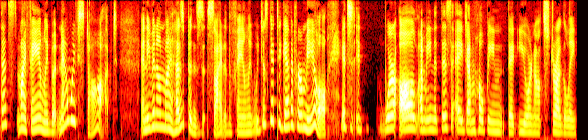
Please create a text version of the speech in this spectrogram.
that's my family, but now we've stopped. And even on my husband's side of the family, we just get together for a meal. It's, it, we're all, I mean, at this age, I'm hoping that you are not struggling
